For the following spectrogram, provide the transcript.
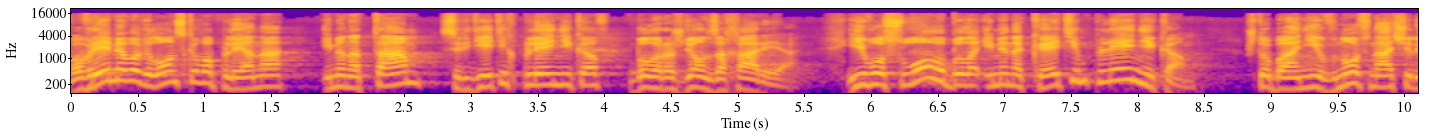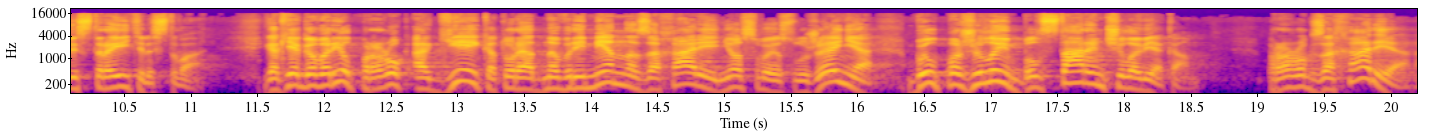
Во время Вавилонского плена именно там, среди этих пленников, был рожден Захария – и его слово было именно к этим пленникам, чтобы они вновь начали строительство. И, как я говорил, пророк Агей, который одновременно Захарии нес свое служение, был пожилым, был старым человеком. Пророк Захария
